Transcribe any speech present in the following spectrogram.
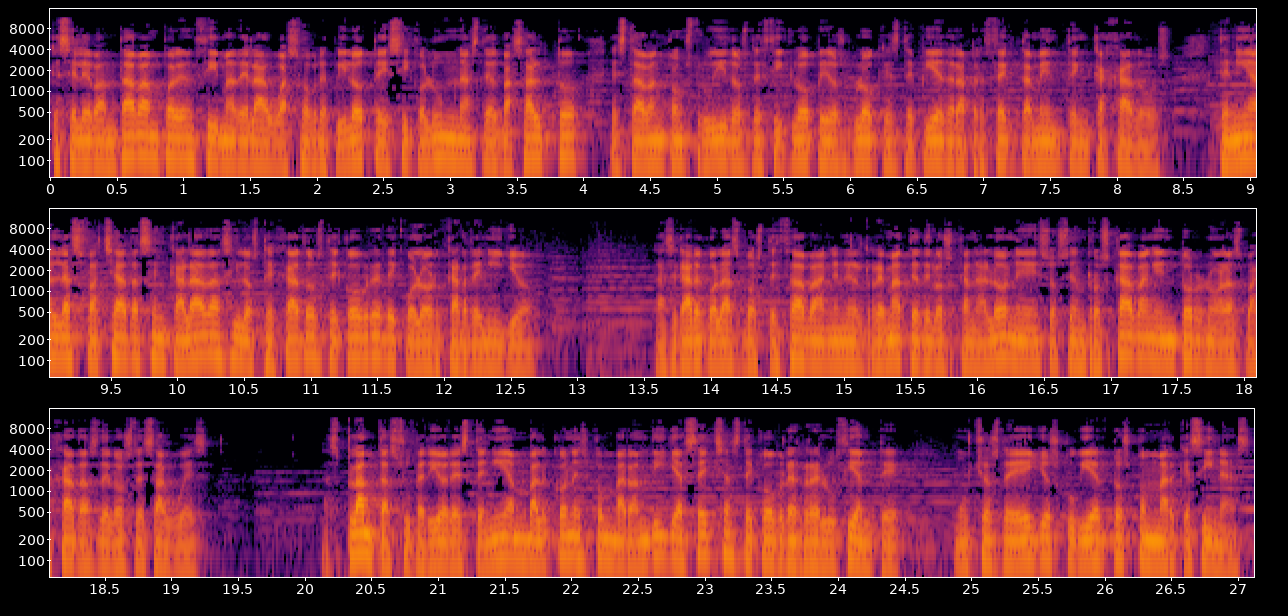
que se levantaban por encima del agua sobre pilotes y columnas del basalto, estaban construidos de ciclópeos bloques de piedra perfectamente encajados. Tenían las fachadas encaladas y los tejados de cobre de color cardenillo. Las gárgolas bostezaban en el remate de los canalones o se enroscaban en torno a las bajadas de los desagües. Las plantas superiores tenían balcones con barandillas hechas de cobre reluciente, muchos de ellos cubiertos con marquesinas.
